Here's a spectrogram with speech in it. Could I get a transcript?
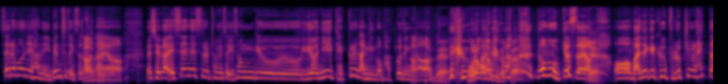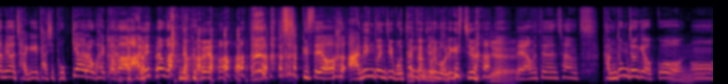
세레머니 하는 이벤트도 있었잖아요. 제가 SNS를 통해서 이성규 위원이 댓글을 남긴 거 봤거든요. 아, 네. 그거 뭐라고 마- 남기던가요? 너무 웃겼어요. 예. 어, 만약에 그 블로킹을 했다면 자기 다시 복귀하라고 할까봐 안 했다고 하는 거예요. 글쎄요. 아는 건지 못한 건지는 건지. 모르겠지만. 예. 네, 아무튼 참 감동적이었고, 어,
